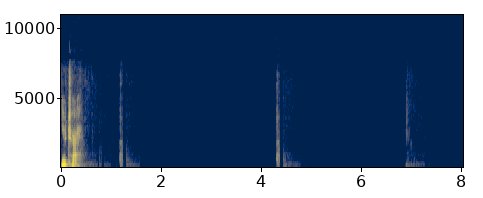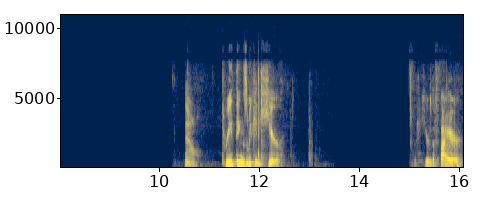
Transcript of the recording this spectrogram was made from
You try. Now, three things we can hear. I hear the fire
